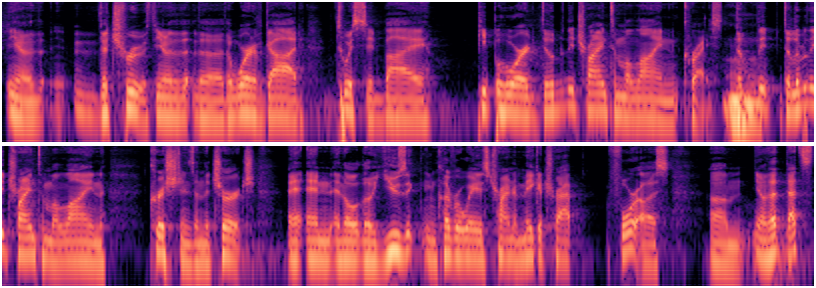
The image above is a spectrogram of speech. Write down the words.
you know, the, the truth, you know, the, the the word of God twisted by people who are deliberately trying to malign Christ, deliberately, deliberately trying to malign Christians and the church, and and, and they'll, they'll use it in clever ways, trying to make a trap for us. Um, you know, that that's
